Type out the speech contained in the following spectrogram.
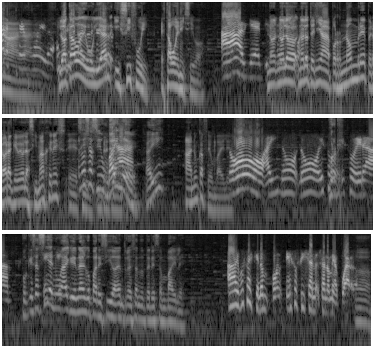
No, no. Lo acabo de googlear y sí fui. Está buenísimo. Ah, bien. bien, No, no, lo, no lo tenía por nombre, pero ahora que veo las imágenes. eh, ¿No sí, se hacía un impresionante. baile ahí? Ah, nunca fue un baile. No, ahí no, no, eso, eso era... Porque se hacía en un- alguien algo parecido adentro de Santa Teresa un baile. Ay, vos sabés que no, eso sí ya no, ya no me acuerdo. Ah.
